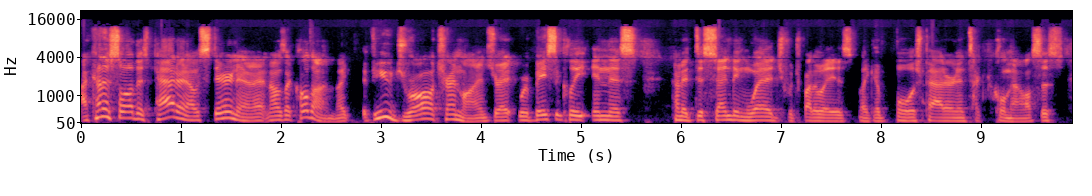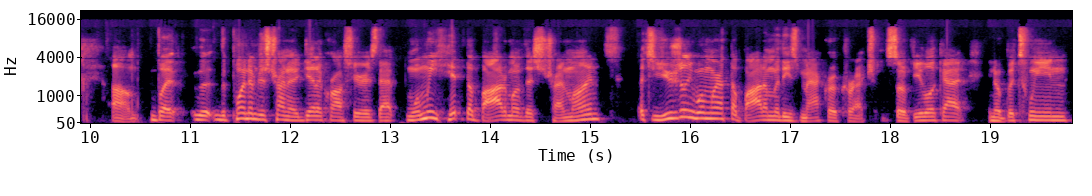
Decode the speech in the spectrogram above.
I kind of saw this pattern. I was staring at it, and I was like, hold on, like if you draw trend lines, right, we're basically in this kind of descending wedge, which by the way is like a bullish pattern in technical analysis. Um, but the, the point I'm just trying to get across here is that when we hit the bottom of this trend line, that's usually when we're at the bottom of these macro corrections. So if you look at, you know, between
